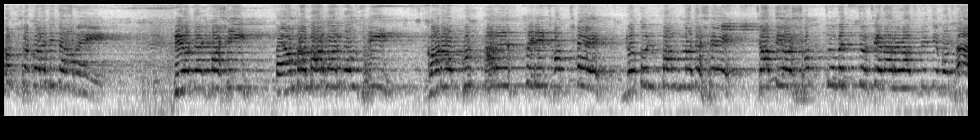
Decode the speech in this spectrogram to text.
ধ্বংস করে দিতে হবে। প্রিয় দেশবাসী, তাই আমরা বারবার বলছি গণভ্যুত্থানের স্পিরিট হচ্ছে নতুন বাংলাদেশে জাতীয় শত্রু মৃত্যু চেনার রাজনীতি বোঝা।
